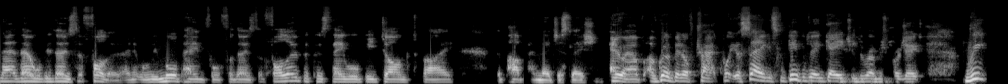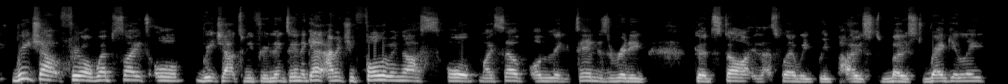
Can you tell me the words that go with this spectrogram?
there, there will be those that follow and it will be more painful for those that follow because they will be dogged by the pub and legislation. Anyway, I've, I've, got a bit off track. What you're saying is for people to engage with the Rubbish Project, reach, reach out through our website or reach out to me through LinkedIn. Again, I'm actually following us or myself on LinkedIn is a really good start. That's where we, we post most regularly.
